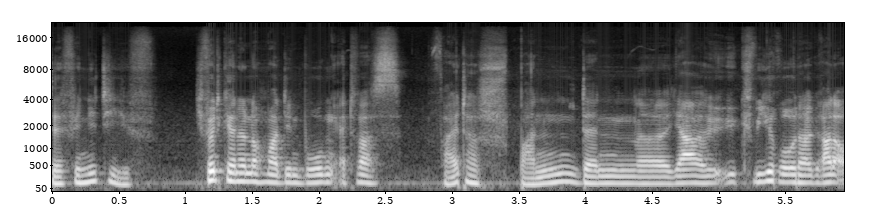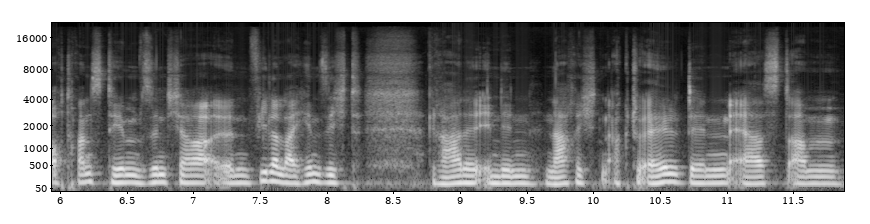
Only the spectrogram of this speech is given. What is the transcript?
definitiv. Ich würde gerne nochmal den Bogen etwas weiterspannen, denn äh, ja, queere oder gerade auch Trans-Themen sind ja in vielerlei Hinsicht gerade in den Nachrichten aktuell, denn erst am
